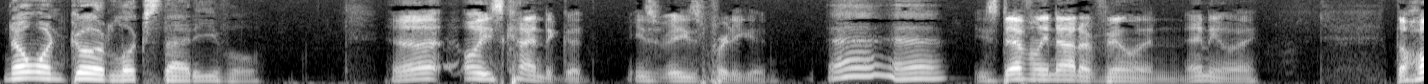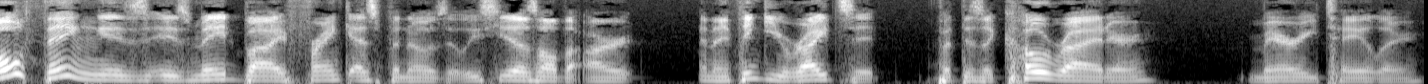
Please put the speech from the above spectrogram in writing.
No one good looks that evil. Uh, oh, he's kind of good. He's he's pretty good. Eh, eh. He's definitely not a villain. Anyway, the whole thing is is made by Frank Espinosa. At least he does all the art, and I think he writes it. But there's a co-writer, Mary Taylor,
